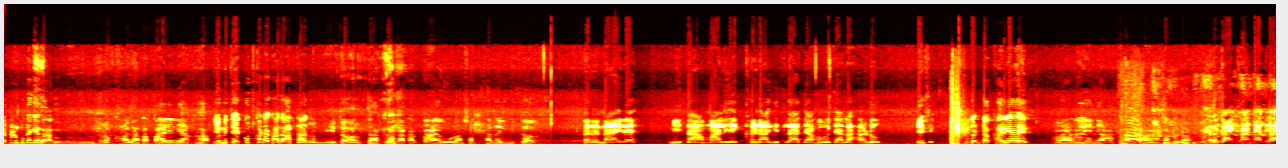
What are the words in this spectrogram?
मटण कुठे गेला? अरे खाला का काय नाही आखा? हे मी ते एकूच खडा खाला आता अरे मी तर अर्धा खाला का काय एवढासाच खा जाईल मी तर. अरे नाही रे मी तर आम्हाला एक खडा घेतला त्यामुळे त्याला हाडू हे शी- तुझा डखारी आहे. अरे याने आखा खाण टाकला. अरे काय खाण टाकला?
